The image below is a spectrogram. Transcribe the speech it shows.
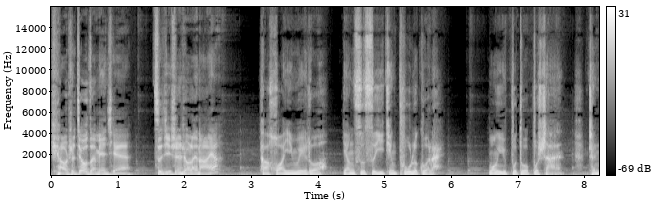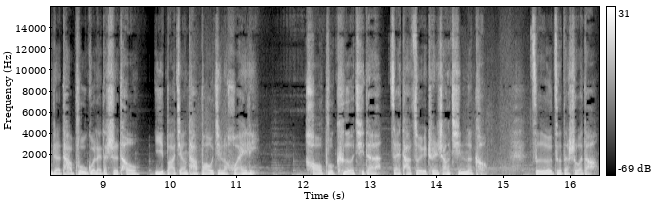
钥匙就在面前，自己伸手来拿呀。”他话音未落，杨思思已经扑了过来，王宇不躲不闪，趁着他扑过来的势头，一把将他抱进了怀里。毫不客气的在他嘴唇上亲了口，啧啧的说道：“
